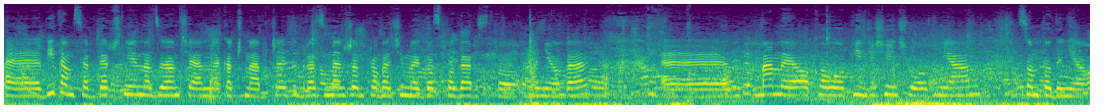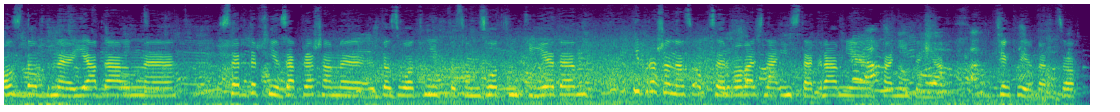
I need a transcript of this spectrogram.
E, witam serdecznie, nazywam się Anna Kaczmarczyk. Wraz z mężem prowadzimy gospodarstwo dyniowe. E, mamy około 50 odmian. Są to dynie ozdobne, jadalne. Serdecznie zapraszamy do Złotnik, to są Złotniki 1 i proszę nas obserwować na Instagramie Pani Dynia. Dziękuję bardzo.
